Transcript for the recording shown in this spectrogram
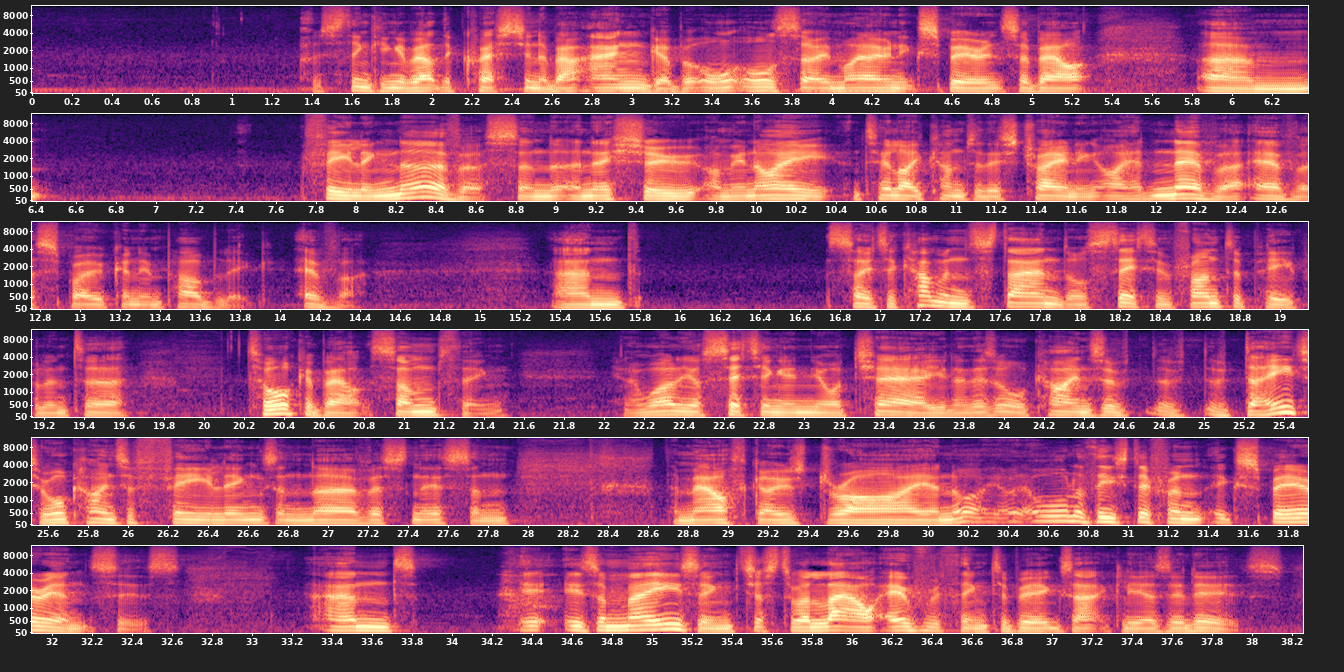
I was thinking about the question about anger, but also in my own experience about um, feeling nervous and an issue. I mean, I until I'd come to this training, I had never ever spoken in public ever, and so to come and stand or sit in front of people and to talk about something, you know, while you're sitting in your chair, you know, there's all kinds of, of, of data, all kinds of feelings and nervousness, and the mouth goes dry, and all, all of these different experiences, and it is amazing just to allow everything to be exactly as it is.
